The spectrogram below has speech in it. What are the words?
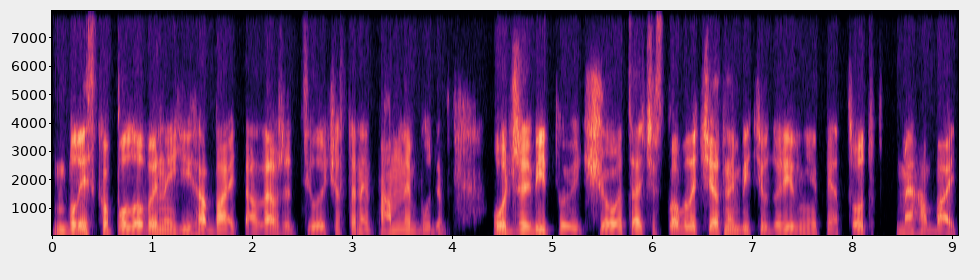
близько половини гігабайта, але вже цілої частини там не буде. Отже, відповідь, що це число величезних бітів дорівнює 500 мегабайт.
